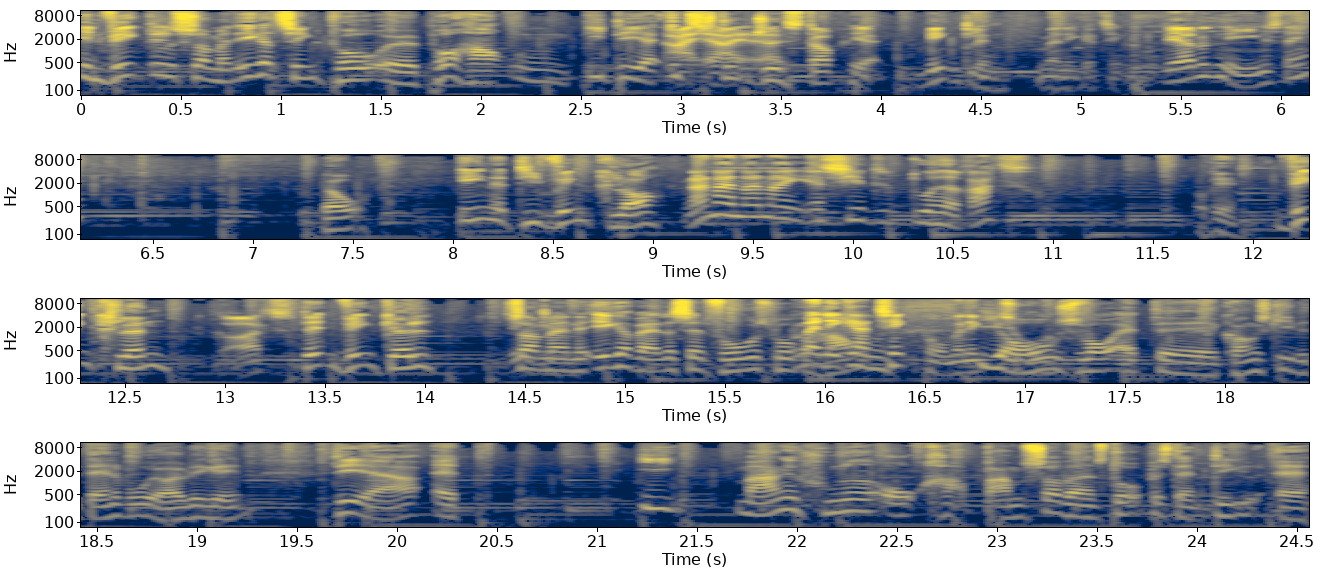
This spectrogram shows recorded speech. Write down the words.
En vinkel, som man ikke har tænkt på øh, på havnen i Nej, nej, DR1-studie. nej, stop her. Vinklen, man ikke har tænkt på. Det er jo den eneste, ikke? Jo. En af de vinkler... Nej, nej, nej, nej. Jeg siger, at du havde ret. Okay. Vinklen. Godt. Den vinkel, som man ikke har valgt at sætte fokus på Man på ikke har tænkt på, man ikke i. Aarhus, hvor at øh, kongeskibet Dannebro i øjeblikket er ind. Det er, at i mange hundrede år har bamser været en stor bestanddel af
